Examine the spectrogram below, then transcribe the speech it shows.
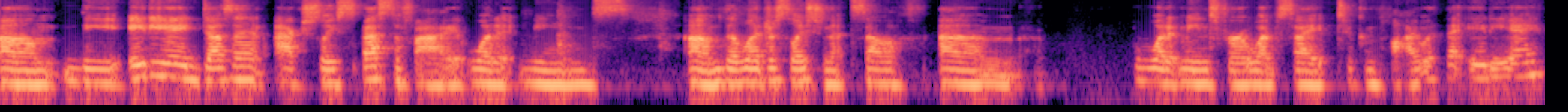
Um, the ADA doesn't actually specify what it means. Um, the legislation itself, um, what it means for a website to comply with the ADA.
